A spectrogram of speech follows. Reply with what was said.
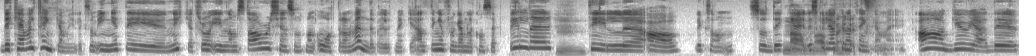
det kan jag väl tänka mig liksom. Inget är nytt. Jag tror inom Star Wars känns det som att man återanvänder väldigt mycket. Antingen från gamla konceptbilder till, eh, ja, liksom. Så det, kan, Namn det skulle jag kunna tänka mig. Ja, ah, gud ja. Det,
